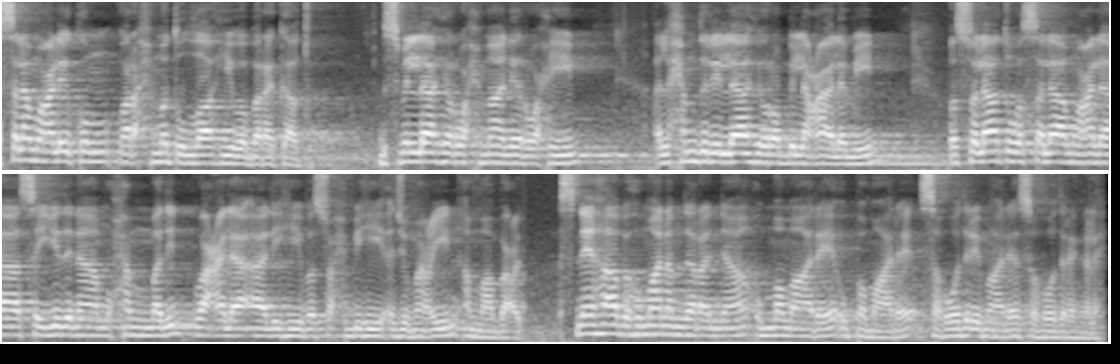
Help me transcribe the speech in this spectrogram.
അസ്സലാമു അലൈക്കും വറഹ്മത്തുള്ളാഹി വബറകാതുഹു റഹ്മാനി റഹീം അൽഹംദുലില്ലാഹി റബ്ബിൽ ആലമീൻ. വസ്സലാത്തു വസ്സലാമു അലാ സയ്യിദിന മുഹമ്മദിൻ വഅല ആലിഹി വസ്വഹ്ബിഹി അജ്മഈൻ. അമ്മാ ബഅദ്. സ്നേഹ ബഹുമാനം നിറഞ്ഞ ഉമ്മമാരെ ഉപ്പമാരെ സഹോദരിമാരെ സഹോദരങ്ങളെ.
